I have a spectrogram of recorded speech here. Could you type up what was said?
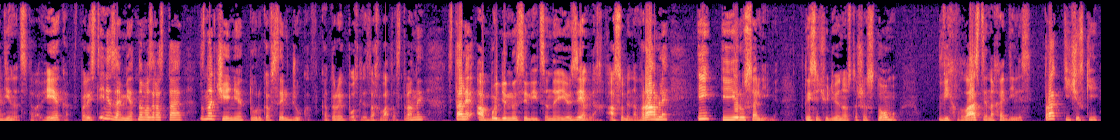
XI века в Палестине заметно возрастает значение турков-сельджуков, которые после захвата страны стали обыденно селиться на ее землях, особенно в Рамле и Иерусалиме. К 1096 в их власти находились практически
